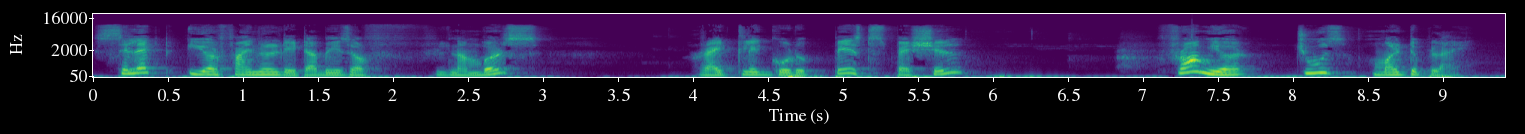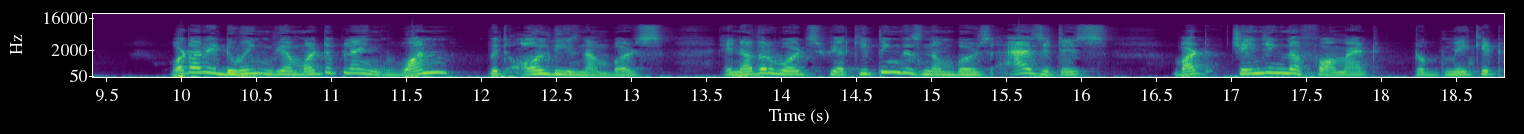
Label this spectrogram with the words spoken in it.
Select your final database of numbers. Right click go to paste special. From here choose multiply. What are we doing? We are multiplying 1 with all these numbers. In other words, we are keeping these numbers as it is, but changing the format to make it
